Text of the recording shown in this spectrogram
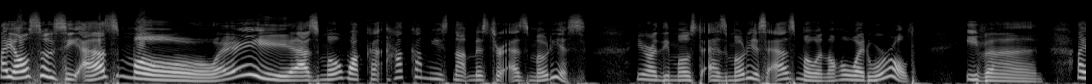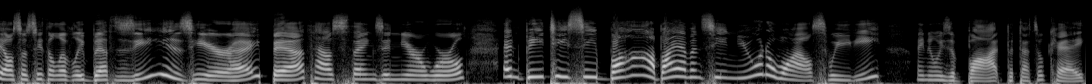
I also see Asmo. Hey, Asmo, how come he's not Mr. Asmodeus? You are the most Asmodeus Asmo in the whole wide world. Even. I also see the lovely Beth Z is here. Hey, Beth, how's things in your world? And BTC Bob, I haven't seen you in a while, sweetie. I know he's a bot, but that's okay.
